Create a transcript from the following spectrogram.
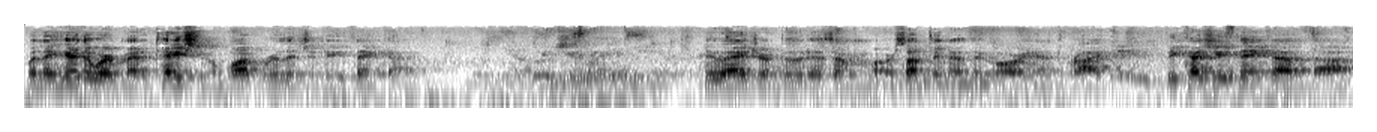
when they hear the word meditation, what religion do you think of? New Age or Buddhism or something of the Orient, right? Because you think of the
